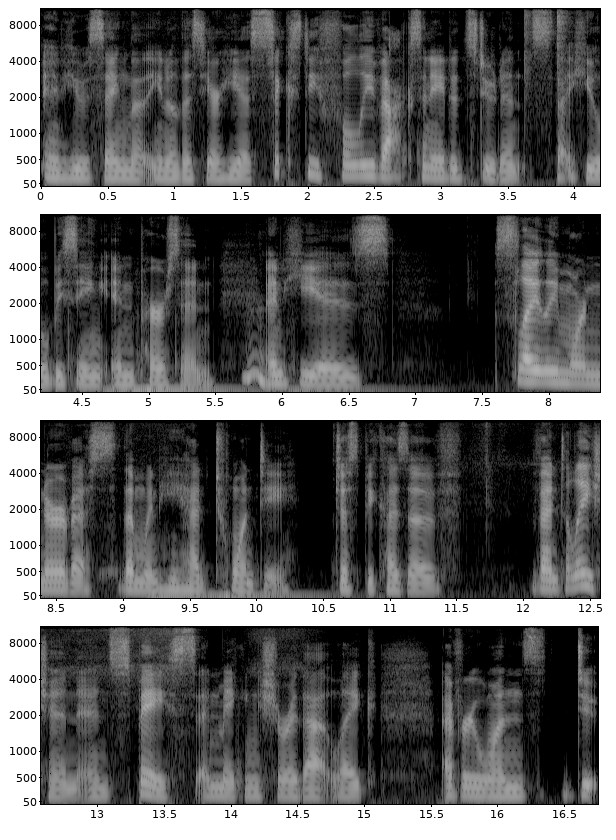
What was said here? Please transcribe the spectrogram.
and he was saying that, you know, this year he has 60 fully vaccinated students that he will be seeing in person. Hmm. And he is slightly more nervous than when he had 20 just because of ventilation and space and making sure that, like, everyone's do-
